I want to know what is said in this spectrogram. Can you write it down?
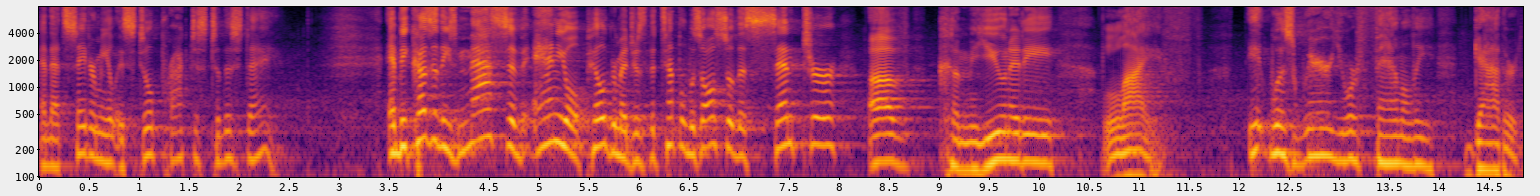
And that Seder meal is still practiced to this day. And because of these massive annual pilgrimages, the temple was also the center of community life. It was where your family gathered,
